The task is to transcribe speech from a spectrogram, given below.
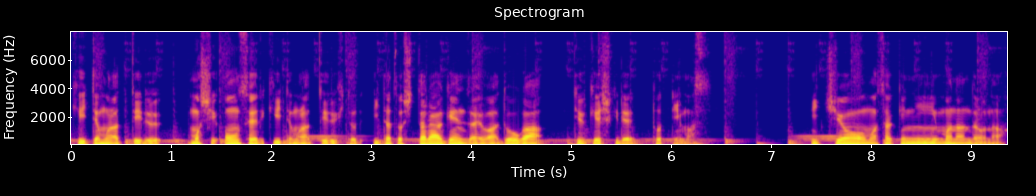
聞いてもらっている、もし音声で聞いてもらっている人いたとしたら現在は動画っていう形式で撮っています。一応、まあ先に、まあなんだろうな、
